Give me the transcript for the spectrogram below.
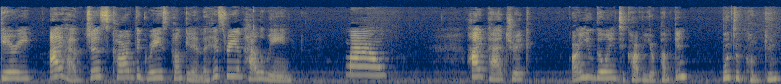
Gary, I have just carved the greatest pumpkin in the history of Halloween. Meow. Hi, Patrick. Aren't you going to carve your pumpkin? What's a pumpkin?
